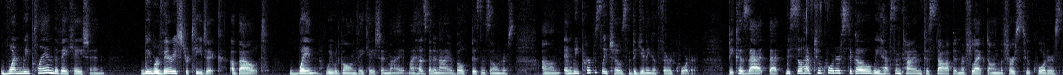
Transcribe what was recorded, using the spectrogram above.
when we planned the vacation, we were very strategic about when we would go on vacation. My my husband and I are both business owners, um, and we purposely chose the beginning of third quarter because that that we still have two quarters to go. We have some time to stop and reflect on the first two quarters,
